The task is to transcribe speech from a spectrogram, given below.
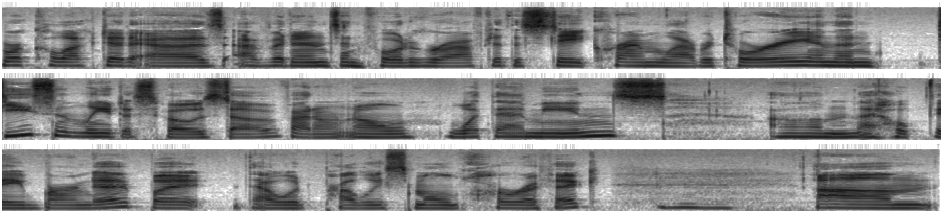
were collected as evidence and photographed at the state crime laboratory and then decently disposed of. I don't know what that means. Um, I hope they burned it, but that would probably smell horrific. Um,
